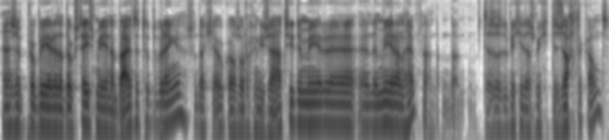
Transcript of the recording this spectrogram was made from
En ze proberen dat ook steeds meer naar buiten toe te brengen, zodat je ook als organisatie er meer, eh, eh, er meer aan hebt. Nou, dat, dat, is een beetje, dat is een beetje de zachte kant.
